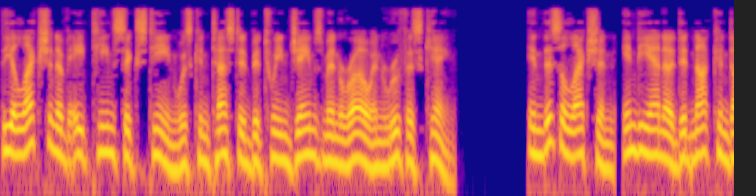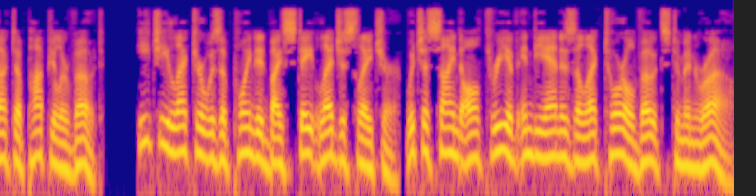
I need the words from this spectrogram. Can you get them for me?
The election of 1816 was contested between James Monroe and Rufus King. In this election, Indiana did not conduct a popular vote. Each elector was appointed by state legislature, which assigned all three of Indiana's electoral votes to Monroe.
